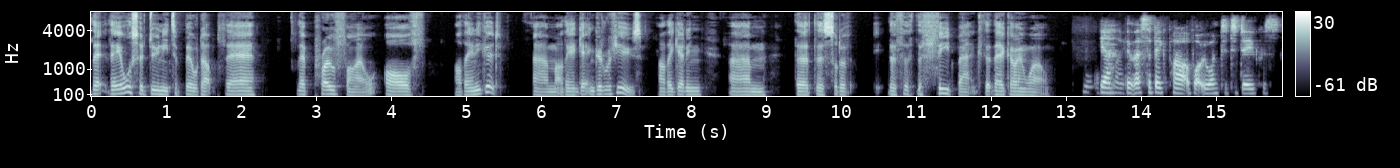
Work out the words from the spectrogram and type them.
they, they also do need to build up their their profile of are they any good? Um, are they getting good reviews? Are they getting um, the the sort of the, the, the feedback that they're going well? Yeah, I think that's a big part of what we wanted to do because,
